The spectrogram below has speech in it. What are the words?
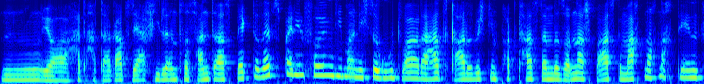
Hm, ja, hat, hat, da gab es sehr viele interessante Aspekte, selbst bei den Folgen, die mal nicht so gut war. Da hat es gerade durch den Podcast dann besonders Spaß gemacht, noch nach den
